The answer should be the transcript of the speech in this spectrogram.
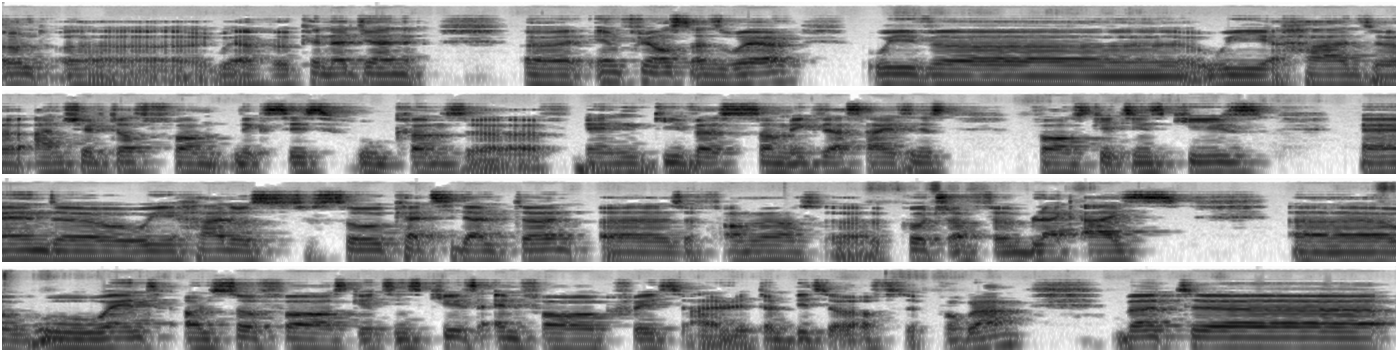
Uh, we have a Canadian uh, influence as well. With uh, we had uh, Anne Shelters from NEXXICE who comes uh, and give us some exercises for skating skills, and uh, we had also Cathy Dalton, the former coach of Black Ice. Uh, who went also for skating skills and for create a little bit of the program. But uh,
